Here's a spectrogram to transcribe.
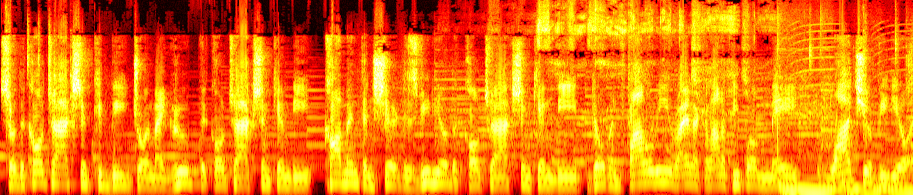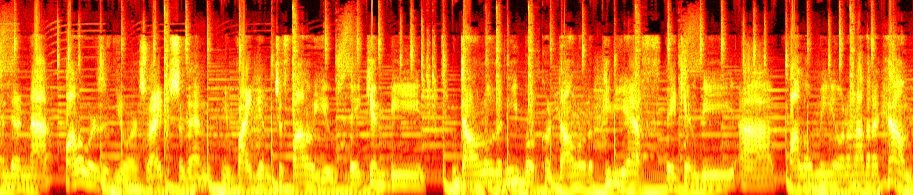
So the call to action could be join my group. The call to action can be comment and share this video. The call to action can be go and follow me, right? Like a lot of people may watch your video and they're not followers of yours, right? So then invite them to follow you. They can be download an ebook or download a PDF. They can be uh, follow me on another account.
